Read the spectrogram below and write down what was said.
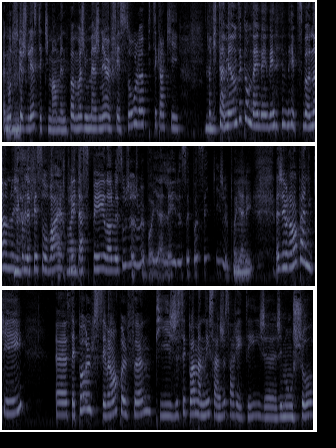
Fait que moi, tout ce que je voulais, c'était qu'il m'emmène pas. Moi, je m'imaginais un faisceau, là, puis tu sais, quand il... Quand il t'amène, tu sais, comme dans des, des, des petits bonhommes, là, il y a comme le faisceau vert, puis là, il t'aspire dans le vaisseau. Je, je veux pas y aller, je sais pas c'est qui, je veux pas y aller. J'ai vraiment paniqué. Euh, c'est pas, c'est vraiment pas le fun. Puis je sais pas, maintenant ça a juste arrêté. J'ai mon chat,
